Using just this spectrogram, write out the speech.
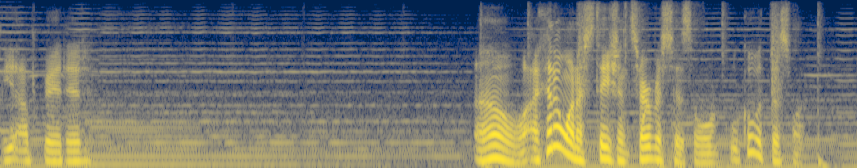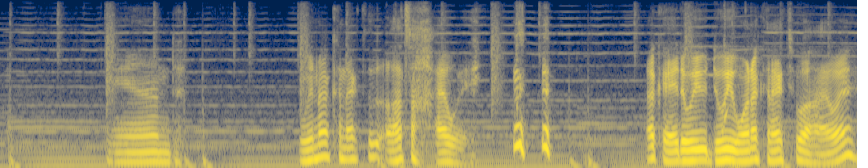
Be upgraded. Oh, I kind of want a station services, so we'll, we'll go with this one. And do we not connect to? Oh, that's a highway. okay, do we do we want to connect to a highway?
